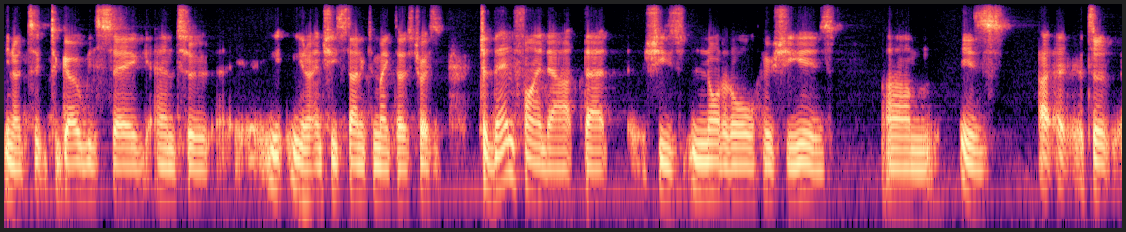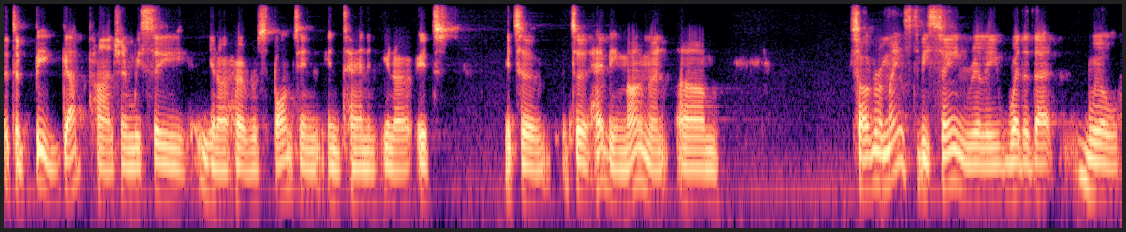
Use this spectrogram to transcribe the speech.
you know, to, to go with Seg and to, you know, and she's starting to make those choices. To then find out that she's not at all who she is, um, is it's a it's a big gut punch, and we see you know her response in in ten. You know, it's it's a it's a heavy moment. Um, so it remains to be seen, really, whether that will,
